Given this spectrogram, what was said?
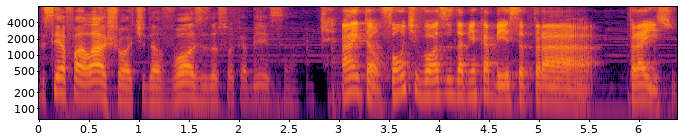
você ia falar, Shot, da vozes da sua cabeça? Ah, então, fonte vozes da minha cabeça pra, pra isso.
